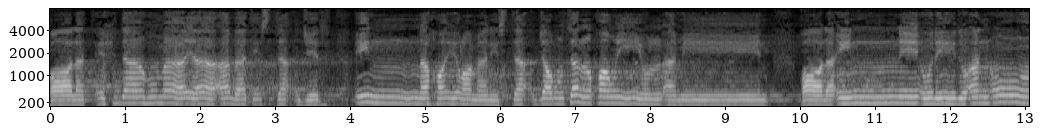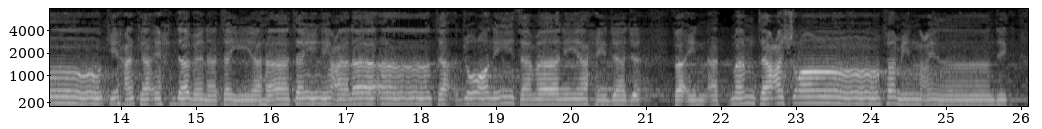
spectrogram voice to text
قالت إحداهما يا أبت استأجره إن خير من استأجرت القوي الأمين. قال إني أريد أن أنكحك إحدى ابنتي هاتين على أن تأجرني ثماني حجج فإن أتممت عشرا فمن عندك.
